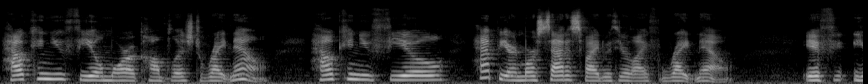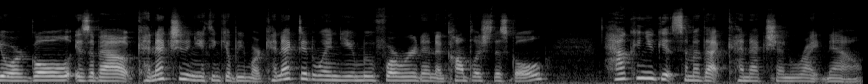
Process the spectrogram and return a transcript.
How can you feel more accomplished right now? How can you feel happier and more satisfied with your life right now? If your goal is about connection and you think you'll be more connected when you move forward and accomplish this goal, how can you get some of that connection right now?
